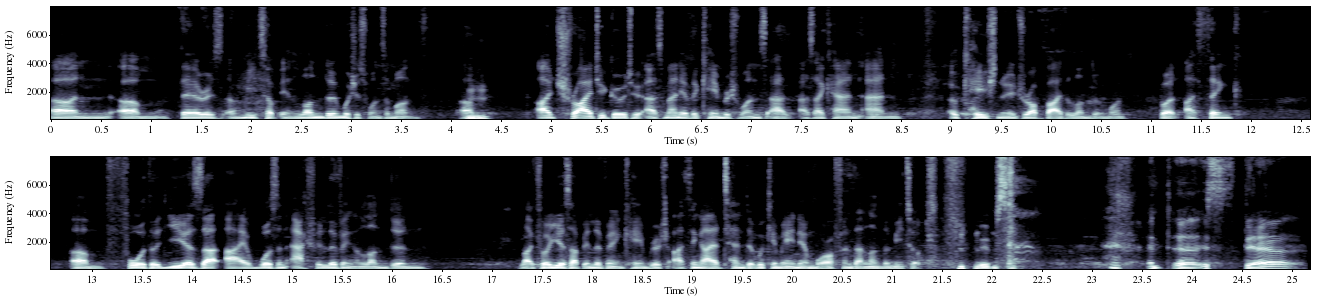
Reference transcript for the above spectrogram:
and um, there is a meetup in London, which is once a month. Um, Mm-hmm. I try to go to as many of the Cambridge ones as, as I can, and occasionally drop by the London one. But I think um, for the years that I wasn't actually living in London, like for years I've been living in Cambridge, I think I attended Wikimania more often than London meetups. Oops. And uh, is there?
